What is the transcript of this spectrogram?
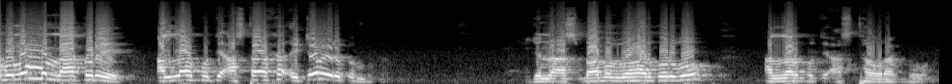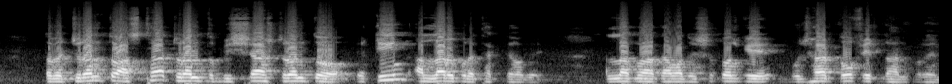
অবলম্বন না করে আল্লাহর প্রতি আস্থা রাখা, এটাও এরকম বুকামি। এই জন্য আসবাব ব্যবহার করব, আল্লাহর প্রতি আস্থাও রাখব। তবে চূড়ান্ত আস্থা, চূড়ান্ত বিশ্বাস, চূড়ান্ত একিন আল্লাহর উপরে থাকতে হবে। আল্লাহ পাক আমাদের সকলকে বুঝার তৌফিক দান করেন।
